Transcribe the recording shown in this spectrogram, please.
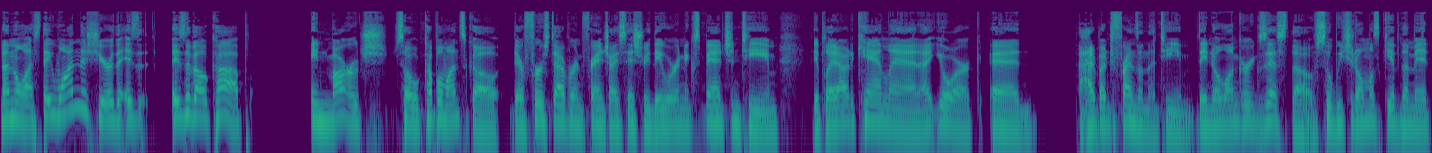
Nonetheless, they won this year the Is- Isobel Cup in March. So a couple months ago, their first ever in franchise history. They were an expansion team. They played out of Canlan at York, and I had a bunch of friends on that team. They no longer exist though, so we should almost give them it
